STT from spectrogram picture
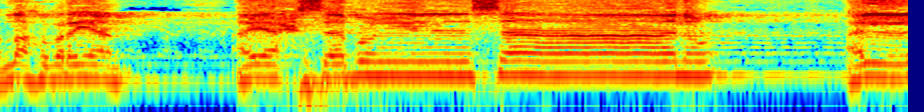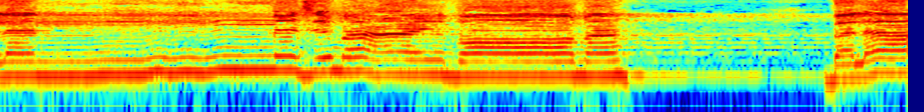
അള്ളാഹു പറയാൻ അയഹ്സബുൽ ഇൻസാനു അല്ലൻ നജ്മഅ ഇദാമ بلى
